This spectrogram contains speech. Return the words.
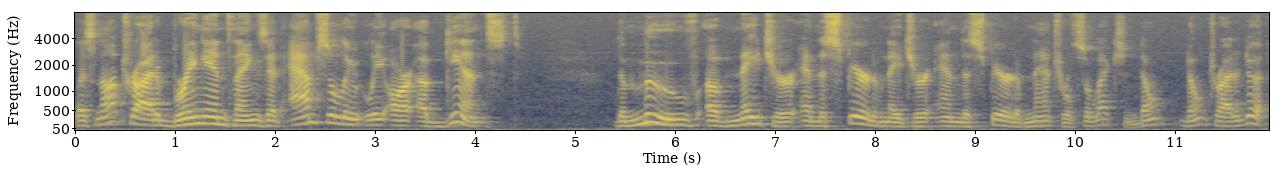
let's not try to bring in things that absolutely are against the move of nature and the spirit of nature and the spirit of natural selection. Don't don't try to do it.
